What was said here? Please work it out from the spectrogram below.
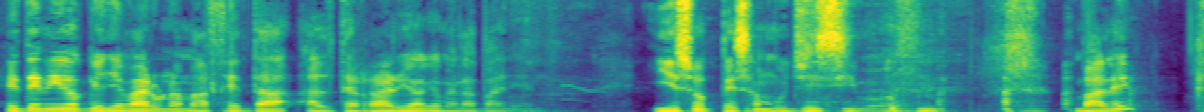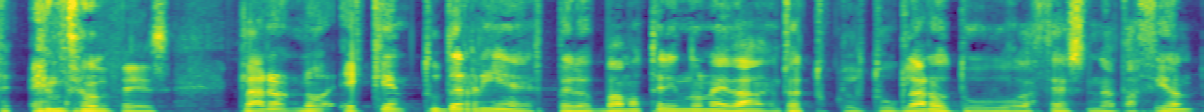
he tenido que llevar una maceta al terrario a que me la apañen. Y eso pesa muchísimo. ¿Vale? Entonces, claro, no, es que tú te ríes, pero vamos teniendo una edad. Entonces, tú, tú, claro, tú haces natación.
